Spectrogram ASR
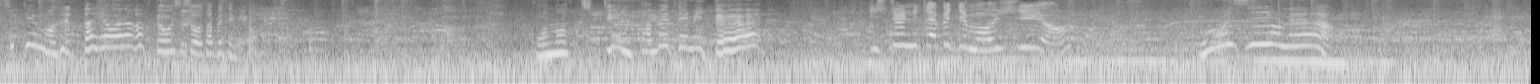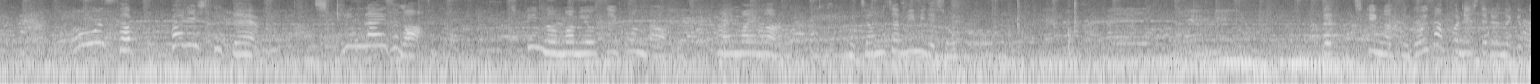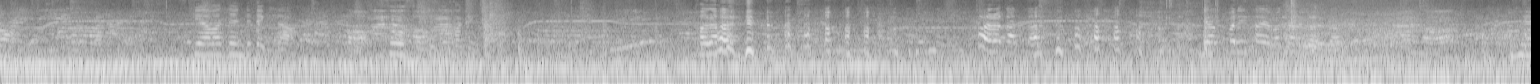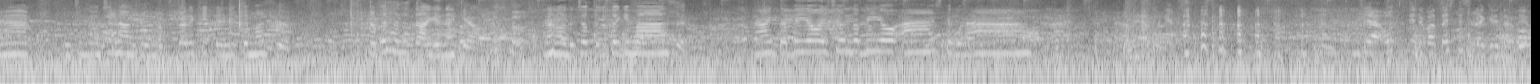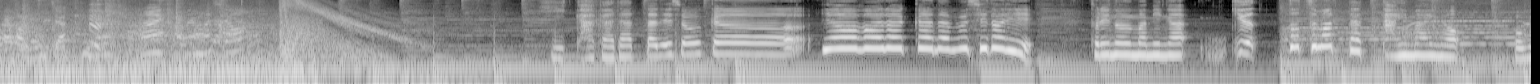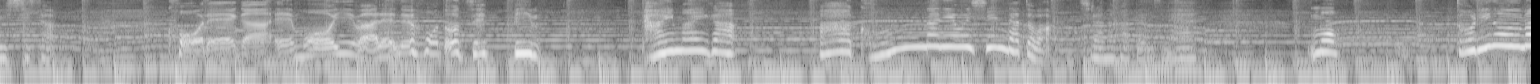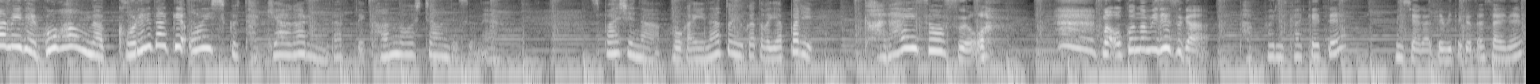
チキンも絶対柔らかくて美味しそう。食べてみよう。このチキン食べてみて。一緒に食べても美味しいよ。美味しいよね。おさっぱりしててチキンライスがチキンのうまみを吸い込んだタイ米がむちゃむちゃ美味でしょ。でチキンがすごいさっぱりしてるんだけど付け合わせに出てきたソースをちょっとかけて。辛い。辛かった。やっぱりさえは辛かった。ねえうちの次男くんが疲れ切って寝てます。食べさせてあげなきゃ。なのでちょっと急ぎます。はい食べよう一緒に食べよう。あーしてごらん。ダメだこりゃじゃあ起きてる私たちだけで食べようかじゃ。はい食べましょう。いかがだったでしょうか。柔らかな蒸し鶏。鶏の旨味がぎゅっと詰まったタイ米の美味しさ。これがえも言われぬほど絶品。タイ米がああこんなに美味しいんだとは知らなかったですね。もう鶏のうまみでご飯がこれだけ美味しく炊き上がるんだって感動しちゃうんですよね。スパイシーな方がいいなという方はやっぱり辛いソースを。まあお好みですがたっぷりかけて召し上がってみてくださいね。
